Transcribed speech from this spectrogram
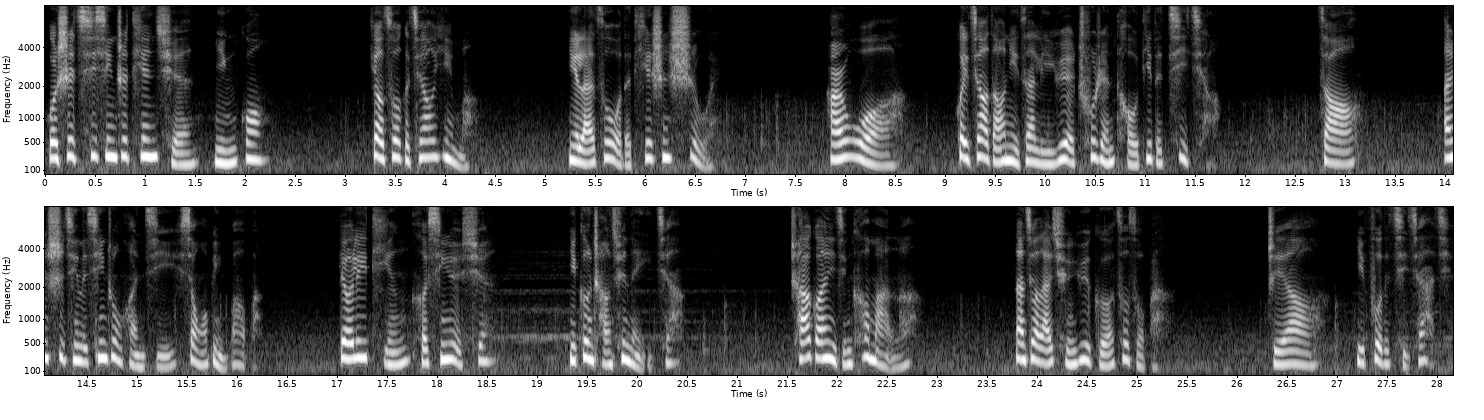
我是七星之天泉宁光，要做个交易吗？你来做我的贴身侍卫，而我会教导你在璃月出人头地的技巧。早，按事情的轻重缓急向我禀报吧。琉璃亭和星月轩，你更常去哪一家？茶馆已经客满了，那就来群玉阁坐坐吧。只要你付得起价钱。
